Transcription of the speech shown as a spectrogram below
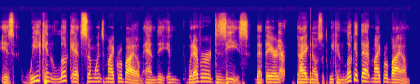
is we can look at someone's microbiome and the in whatever disease that they are yes diagnosed with. We can look at that microbiome,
